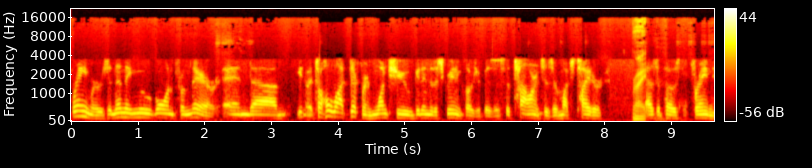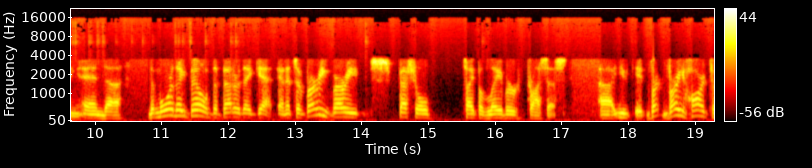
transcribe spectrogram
framers and then they move on from there. And, um, you know, it's a whole lot different once you get into the screen enclosure business. The tolerances are much tighter right. as opposed to framing. And uh, the more they build, the better they get. And it's a very, very special type of labor process. Uh, you it, very hard to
